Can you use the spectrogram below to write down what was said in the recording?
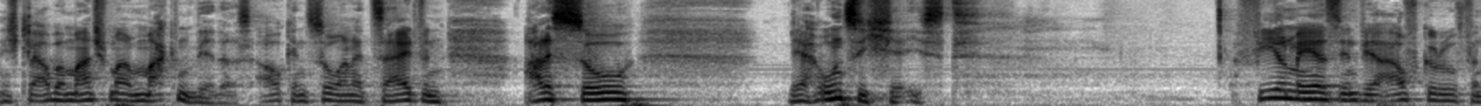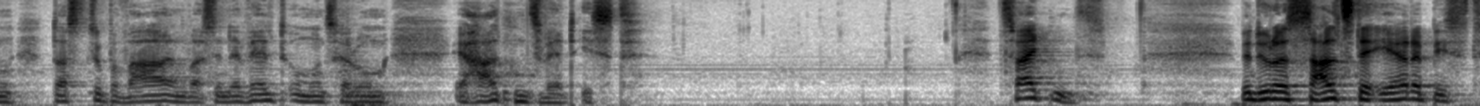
Ich glaube, manchmal machen wir das, auch in so einer Zeit, wenn alles so ja, unsicher ist. Vielmehr sind wir aufgerufen, das zu bewahren, was in der Welt um uns herum erhaltenswert ist. Zweitens, wenn du das Salz der Erde bist,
